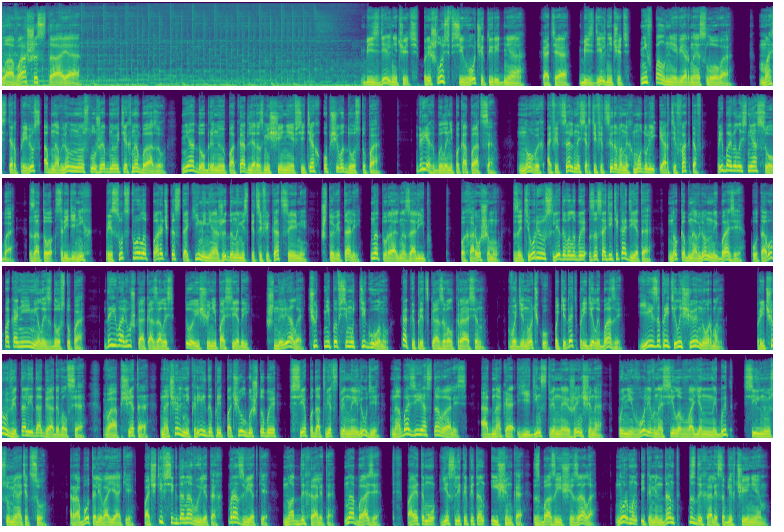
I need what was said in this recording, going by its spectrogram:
Глава шестая Бездельничать пришлось всего четыре дня, хотя бездельничать – не вполне верное слово. Мастер привез обновленную служебную технобазу, не одобренную пока для размещения в сетях общего доступа. Грех было не покопаться. Новых официально сертифицированных модулей и артефактов прибавилось не особо, зато среди них присутствовала парочка с такими неожиданными спецификациями, что Виталий натурально залип. По-хорошему, за теорию следовало бы засадить и кадета, но к обновленной базе у того пока не имелось доступа. Да и Валюшка оказалась то еще непоседой, шныряла чуть не по всему Тигону, как и предсказывал Красин. В одиночку покидать пределы базы ей запретил еще и Норман. Причем Виталий догадывался. Вообще-то, начальник рейда предпочел бы, чтобы все подответственные люди на базе и оставались. Однако единственная женщина поневоле вносила в военный быт сильную сумятицу. Работали вояки почти всегда на вылетах, в разведке, но отдыхали-то на базе. Поэтому, если капитан Ищенко с базы исчезала, Норман и комендант вздыхали с облегчением.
